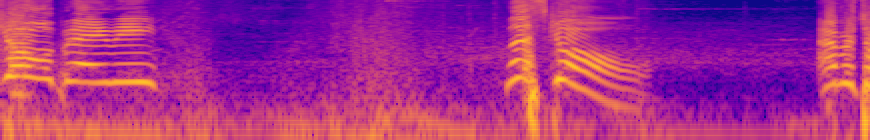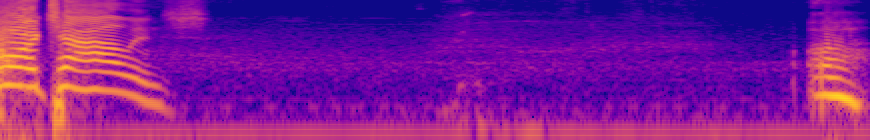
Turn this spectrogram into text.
Let's go, baby! Let's go! Avatar challenge! Oh.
